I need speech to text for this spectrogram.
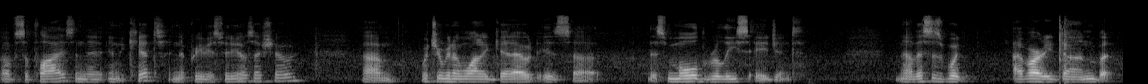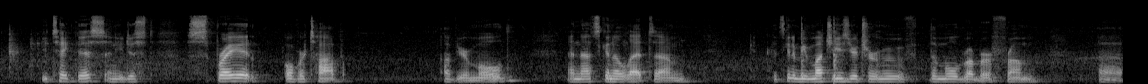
of supplies in the, in the kit, in the previous videos I showed, um, what you're going to want to get out is uh, this mold release agent. Now this is what I've already done, but you take this and you just spray it over top of your mold and that's going to let um, it's going to be much easier to remove the mold rubber from uh,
